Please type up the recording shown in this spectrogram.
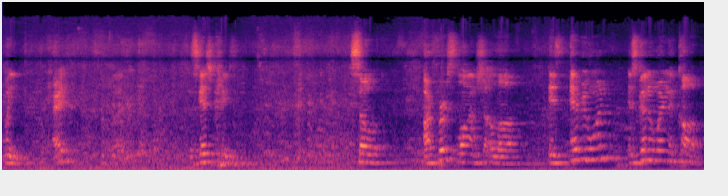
wait. All right. This guy's crazy. So, our first law, inshallah, is everyone is gonna wear niqab.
